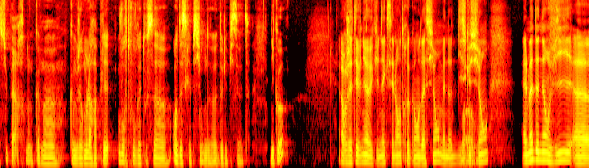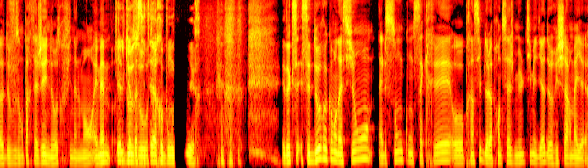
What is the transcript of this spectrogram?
Super. Donc comme, comme Jérôme l'a rappelé, vous retrouverez tout ça en description de, de l'épisode. Nico? Alors j'étais venu avec une excellente recommandation, mais notre discussion, elle m'a donné envie euh, de vous en partager une autre finalement, et même Quelle deux capacité à rebondir Et donc ces deux recommandations, elles sont consacrées au principe de l'apprentissage multimédia de Richard Mayer.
